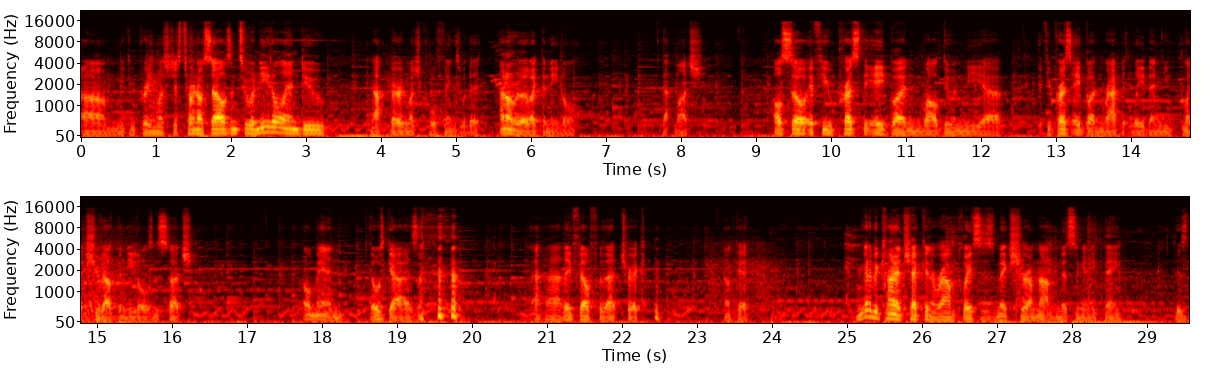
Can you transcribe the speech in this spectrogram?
Um, we can pretty much just turn ourselves into a needle and do not very much cool things with it. I don't really like the needle that much. Also, if you press the A button while doing the, uh, if you press A button rapidly, then you, like, shoot out the needles and such. Oh man, those guys. they fell for that trick. okay. I'm gonna be kind of checking around places, make sure I'm not missing anything. Because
